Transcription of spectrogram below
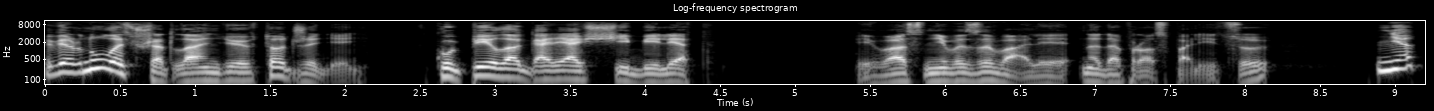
Вернулась в Шотландию в тот же день. Купила горящий билет. И вас не вызывали на допрос полицию? Нет.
